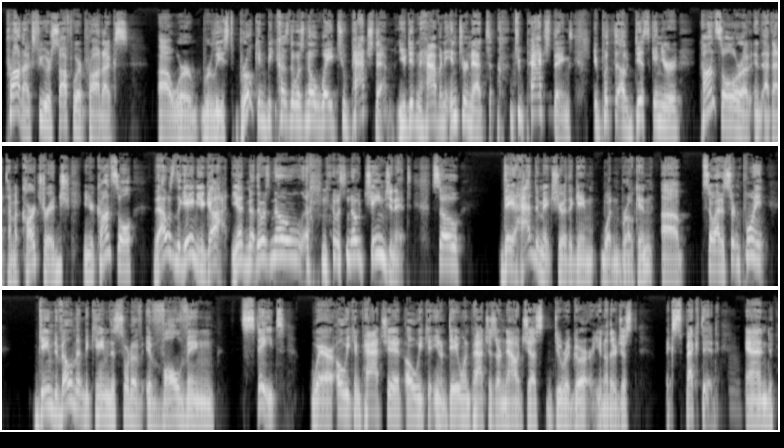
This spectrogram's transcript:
products, fewer software products uh, were released broken because there was no way to patch them. You didn't have an internet to patch things. You put the, a disc in your console or a, at that time a cartridge in your console. That was the game you got. You had no, there was no, there was no change in it. So they had to make sure the game wasn't broken. Uh, so at a certain point, game development became this sort of evolving state where oh we can patch it oh we can you know day one patches are now just de rigueur you know they're just expected mm-hmm. and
